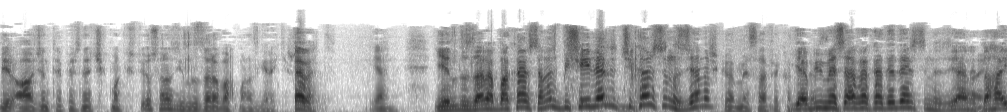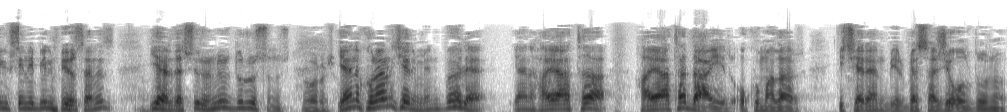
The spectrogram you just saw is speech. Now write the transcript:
bir ağacın tepesine çıkmak istiyorsanız yıldızlara bakmanız gerekir. Evet. Yani yıldızlara bakarsanız bir şeyler çıkarsınız canım. Çıkar mesafe kat Ya bir mesafe kat edersiniz. Yani Aynen. daha yükseğini bilmiyorsanız yerde sürünür durursunuz. Doğru hocam. Yani Kur'an-ı Kerim'in böyle yani hayata hayata dair okumalar içeren bir mesajı olduğunu,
